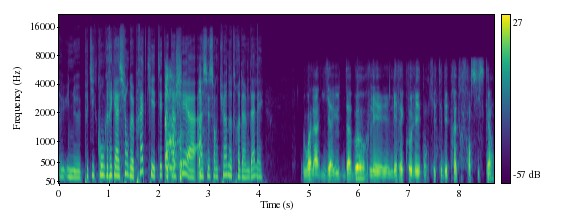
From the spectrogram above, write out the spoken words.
une petite congrégation de prêtres qui était attachée à, ce sanctuaire Notre-Dame d'Alais. Voilà, il y a eu d'abord les, les récollets, donc qui étaient des prêtres franciscains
